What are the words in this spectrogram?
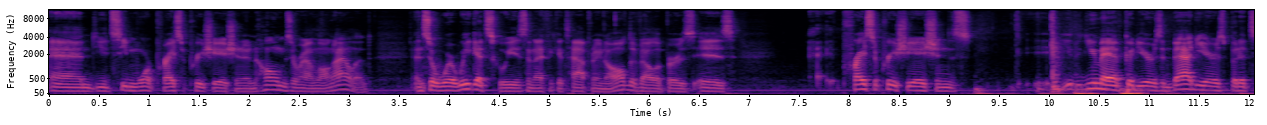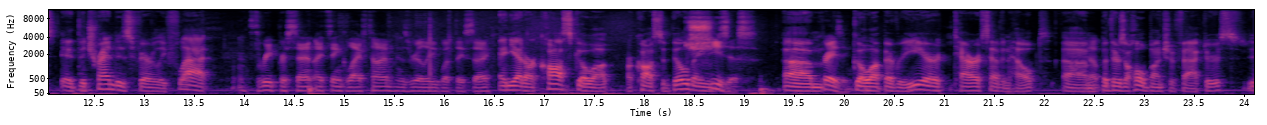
and you'd see more price appreciation in homes around Long Island. And so where we get squeezed, and I think it's happening to all developers, is price appreciations you, you may have good years and bad years, but it's it, the trend is fairly flat. Three percent, I think, lifetime is really what they say. And yet our costs go up. Our costs of building Jesus, um, crazy. go up every year. Tariffs haven't helped, um, Yep. but there's a whole bunch of factors, uh,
